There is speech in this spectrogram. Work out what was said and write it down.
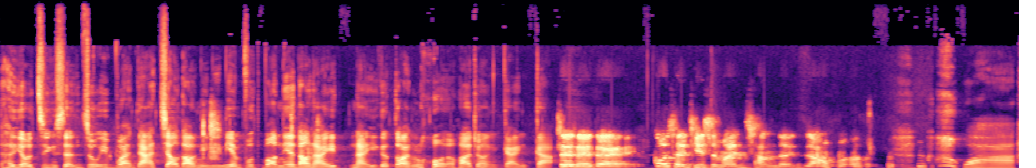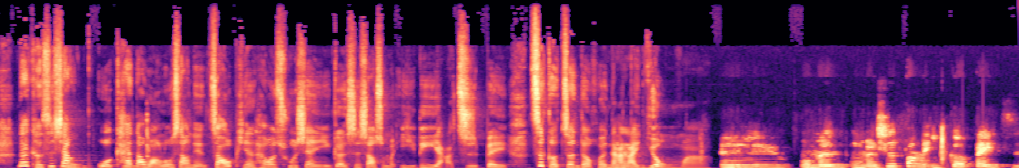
很有精神注意，不然等下叫到你，你念不不知道念到哪一哪一个段落的话，就很尴尬。对对对，过程其实蛮长的，你知道吗？哇，那可是像我看到网络上连照片还会出现一个是叫什么以利亚之杯，这个真的会拿来用吗？嗯，我们我们是放一个杯子，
